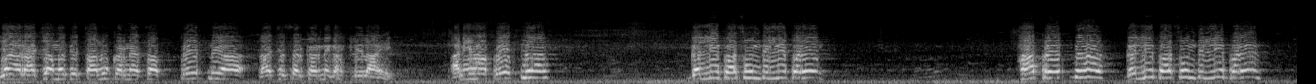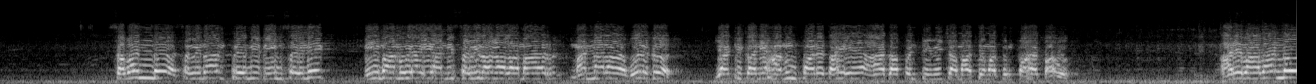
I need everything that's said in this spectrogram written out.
या राज्यामध्ये चालू करण्याचा प्रयत्न या राज्य सरकारने घातलेला आहे. आणि हा प्रयत्न गल्लीपासून दिल्लीपर्यंत हा प्रयत्न गल्लीपासून दिल्लीपर्यंत संबंध संविधान प्रेमी भीम सैनिक भीम अनुयायी आणि संविधानाला मार मानणारा वर्ग या ठिकाणी हाणून पाडत आहे आज आपण टीव्हीच्या माध्यमातून पाहत आहोत. अरे बाबांनो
